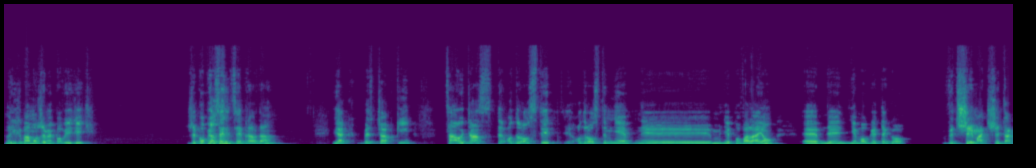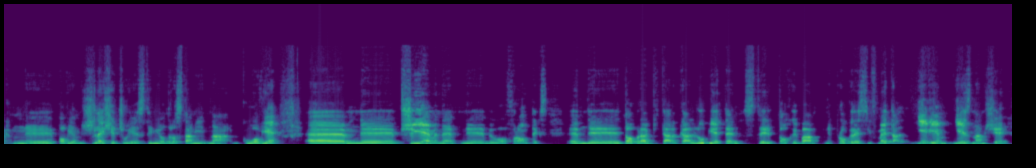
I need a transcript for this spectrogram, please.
No i chyba możemy powiedzieć, że po piosence, prawda? Jak bez czapki, cały czas te odrosty, odrosty mnie, yy, mnie powalają. E, nie mogę tego wytrzymać, że tak yy, powiem. Źle się czuję z tymi odrostami na głowie. Yy, przyjemne było Frontex, dobra gitarka, lubię ten styl. To chyba progressive metal. Nie wiem, nie znam się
